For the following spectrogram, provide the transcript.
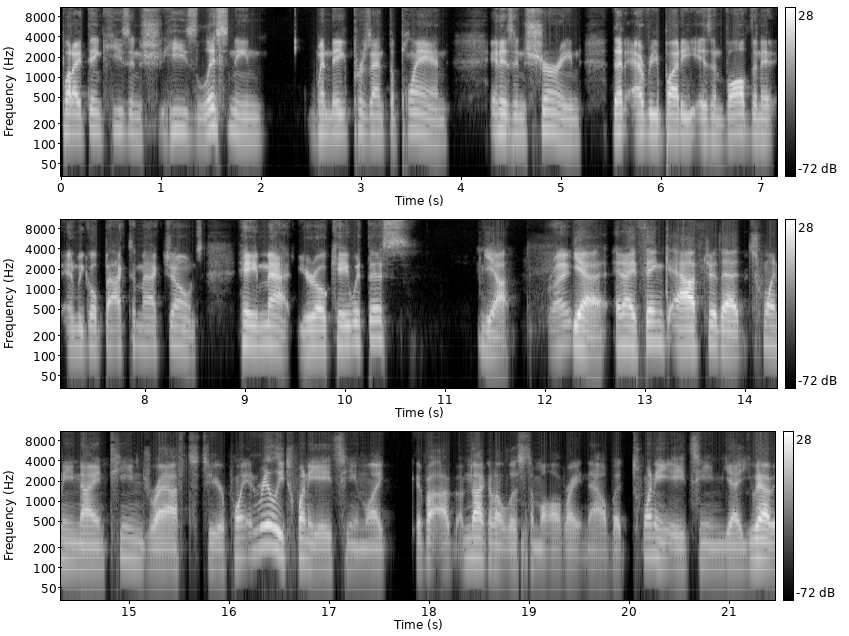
but I think he's in he's listening when they present the plan and is ensuring that everybody is involved in it. And we go back to Mac Jones. Hey, Matt, you're okay with this, Yeah, right? yeah, and I think after that 2019 draft, to your point, and really 2018, like if I, I'm not going to list them all right now, but 2018, yeah, you have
